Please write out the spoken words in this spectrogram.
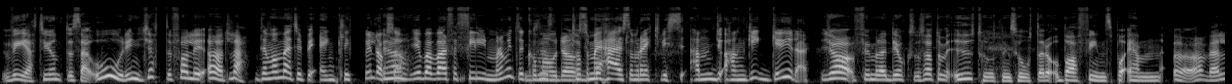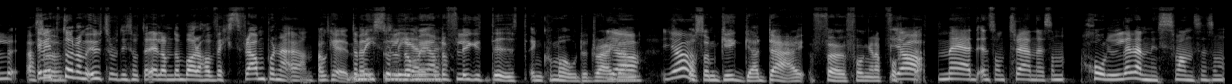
vet ju inte så här, oh det är en jättefarlig ödla. Den var med typ i en klippbild också. Ja. Jag bara varför filmar de inte Komodo som är här som rekvisit? Han, han giggar ju där. Ja för jag menar, det är också så att de är utrotningshotade och bara finns på en ö väl? Alltså, Jag vet inte om de är utrotningshotade eller om de bara har växt fram på den här ön. Okej, de men är så de isolerade. har ju ändå flugit dit en Komodo Dragon Ja, ja. och som giggar där för Fångarna på fortet. Ja, med en sån tränare som håller den i svansen. Som,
